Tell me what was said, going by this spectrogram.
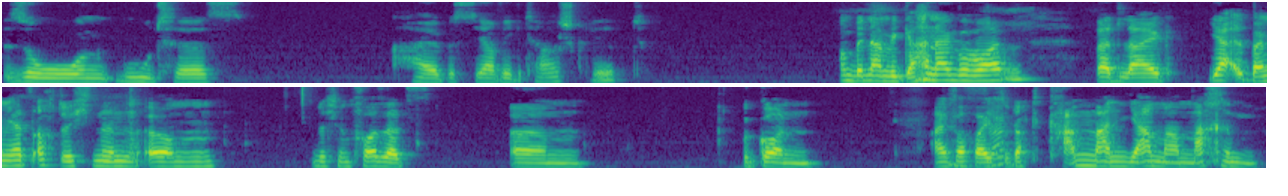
so ein gutes halbes Jahr vegetarisch gelebt und bin dann Veganer geworden. But like, ja, bei mir hat's auch durch einen, ähm, durch einen Vorsatz ähm, begonnen. Einfach weil Sag, ich so dachte, kann man ja mal machen.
